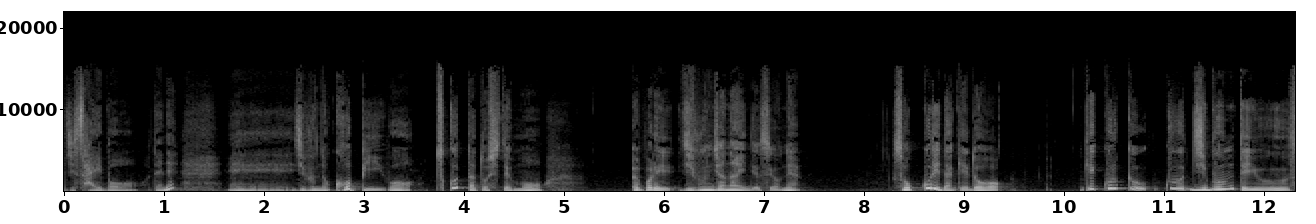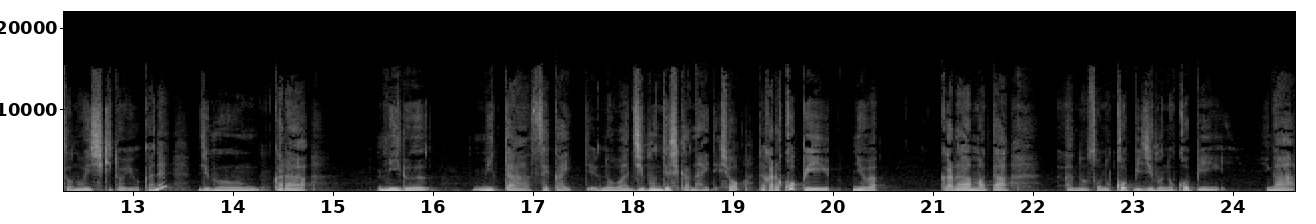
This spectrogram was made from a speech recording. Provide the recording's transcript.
じ細胞でね、えー、自分のコピーを作ったとしてもやっぱり自分じゃないんですよね。そっくりだけど結局自分っていうその意識というかね自分から見る見た世界っていうのは自分でしかないでしょだからコピーにはからまたあのそのコピー自分のコピーが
